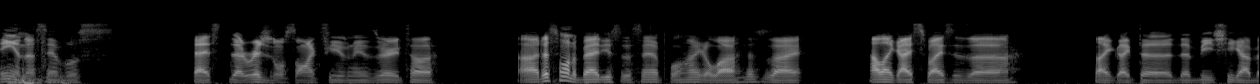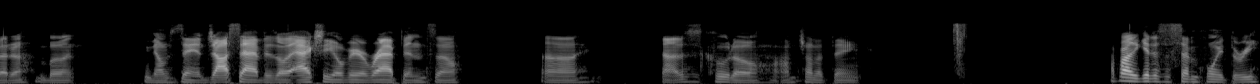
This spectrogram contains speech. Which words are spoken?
Damn, that samples. That's the original song, excuse me, It's very tough. Uh, this one a bad use of the sample, I ain't gonna lie. This is alright. I like Ice Spice's, uh, like, like the, the beat she got better, but, you know what I'm saying, Josh is actually over here rapping, so, uh, nah, this is cool though. I'm trying to think. I'll probably get this a 7.3.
